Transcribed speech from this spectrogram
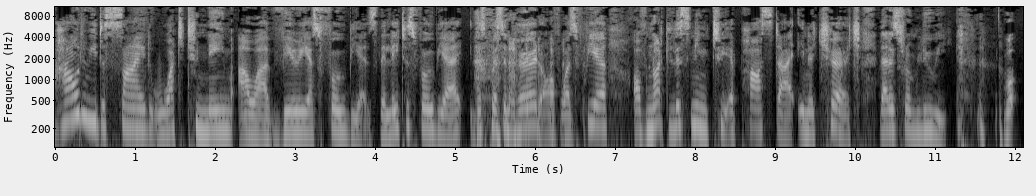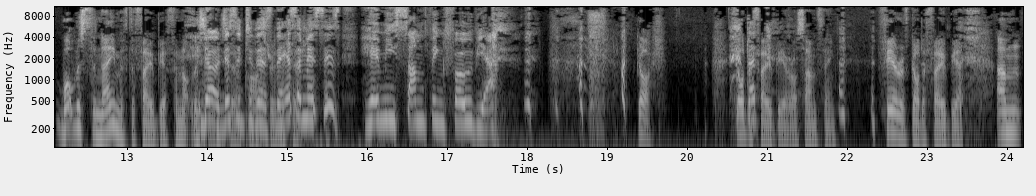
how do we decide what to name our various phobias? The latest phobia this person heard of was fear of not listening to a pastor in a church. That is from Louis. What what was the name of the phobia for not listening? To No, to listen a to this. The the? SMS says hemi something phobia. Gosh, godophobia or something. Fear of godophobia. Um,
